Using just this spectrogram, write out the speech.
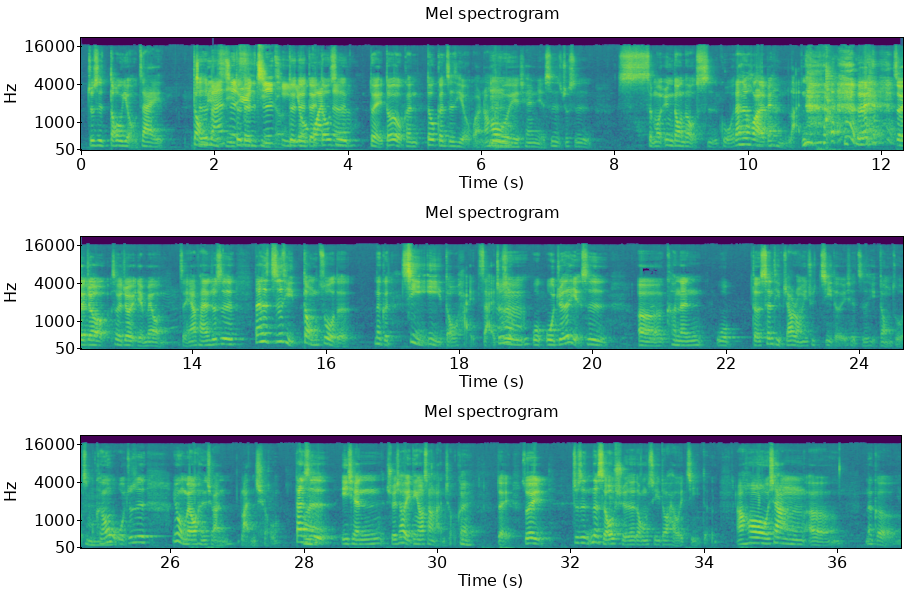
就是都有在动就是反练习，正是与对对肢体对对对，有关的都是对都有跟都跟肢体有关。然后我以前也是就是什么运动都有试过，但是后来变很懒，对，所以就所以就也没有怎样，反正就是，但是肢体动作的那个记忆都还在，就是嗯我我觉得也是，呃，可能我。的身体比较容易去记得一些肢体动作什么，可能我就是因为我没有很喜欢篮球，但是以前学校一定要上篮球课，对，对，所以就是那时候学的东西都还会记得。然后像呃那个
